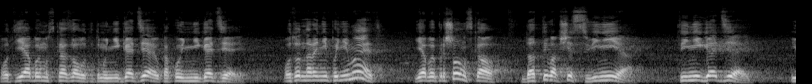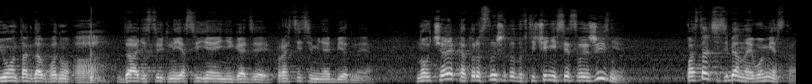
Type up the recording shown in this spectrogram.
Вот я бы ему сказал вот этому негодяю, какой он негодяй. Вот он, наверное, не понимает, я бы пришел и сказал, да ты вообще свинья, ты негодяй. И он тогда подумал, а, да, действительно, я свинья и негодяй, простите меня, бедные. Но человек, который слышит это в течение всей своей жизни, поставьте себя на его место.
